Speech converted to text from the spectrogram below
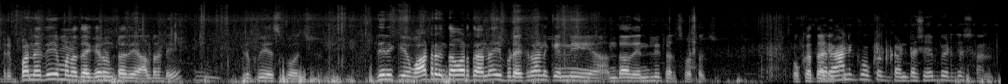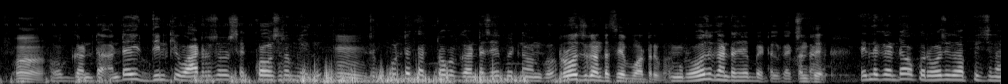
డ్రిప్ అనేది మన దగ్గర ఉంటుంది ఆల్రెడీ. డ్రిప్ చేసుకోవచ్చు దీనికి వాటర్ ఎంత పడతానా ఇప్పుడు ఎకరానికి ఎన్ని అందాజ ఎన్ని లీటర్స్ పట్టొచ్చు? ఒక తడి ఎకరానికి ఒక గంట సేపు పెడితే చాలు. ఒక గంట. అంటే దీనికి వాటర్ సోర్స్ ఎక్కువ అవసరం లేదు. డ్రిప్ ఉంటే కరెక్ట్ ఒక గంట సేపు పెట్టినాం అనుకో. రోజు గంట సేపు వాటర్ రోజు గంట సేపు పెట్టాలి ఖచ్చితంగా. ఎందుకంటే ఒక రోజు తప్పించిన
